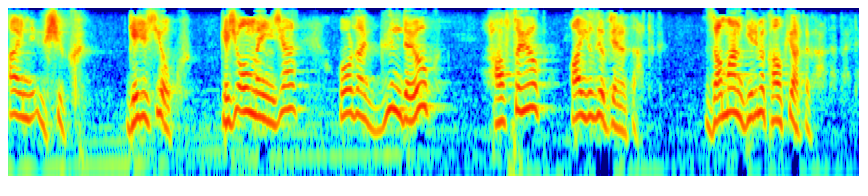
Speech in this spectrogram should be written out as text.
Aynı ışık. Gecesi yok. Gece olmayınca orada gün de yok, hafta yok, ay yıl yok cennette artık. Zaman dilimi kalkıyor artık orada böyle.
